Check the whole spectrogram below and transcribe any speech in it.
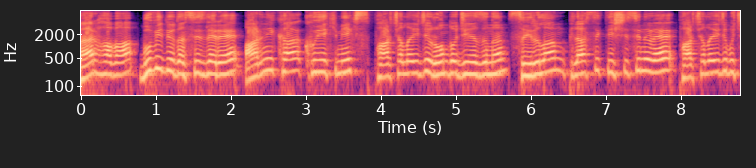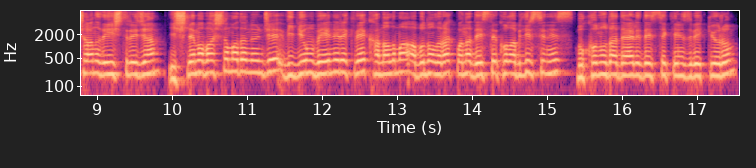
Merhaba. Bu videoda sizlere Arnica Quick Mix parçalayıcı rondo cihazının sıyrılan plastik dişlisini ve parçalayıcı bıçağını değiştireceğim. İşleme başlamadan önce videomu beğenerek ve kanalıma abone olarak bana destek olabilirsiniz. Bu konuda değerli desteklerinizi bekliyorum.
